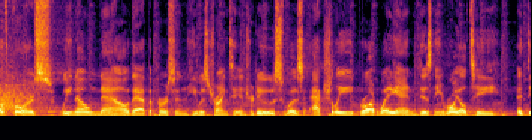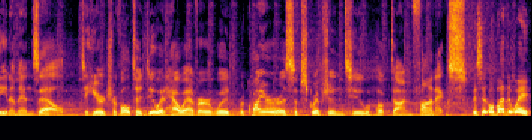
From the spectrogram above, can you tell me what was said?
Of course, we know now that the person he was trying to introduce was actually Broadway and Disney royalty, Idina Menzel. To hear Travolta do it, however, would require a subscription to Hooked on Phonics. They said, oh, by the way,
